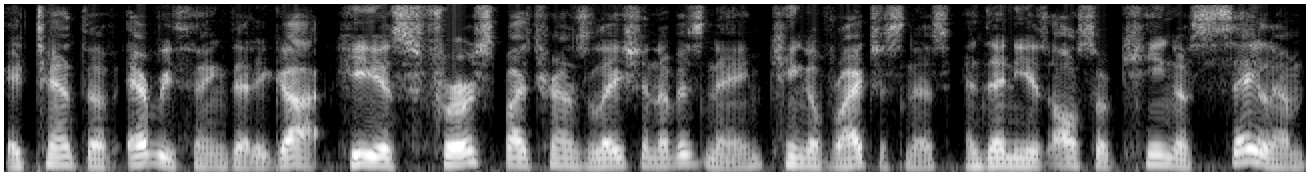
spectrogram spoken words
a tenth of everything that he got. He is first by translation of his name, king of righteousness and then he is also king of Salem,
